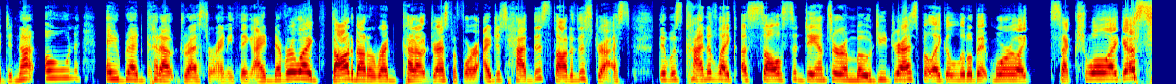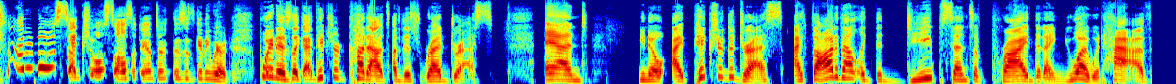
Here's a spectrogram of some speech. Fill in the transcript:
did not own a red cutout dress or anything. I'd never like thought about a red cutout dress before. I just had this thought of this dress that was kind of like a salsa dancer emoji dress, but like a little bit more like sexual, I guess. I don't know, sexual salsa dancer. This is getting weird. Point is, like, I pictured cutouts of this red dress. And you know, I pictured the dress. I thought about like the deep sense of pride that I knew I would have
